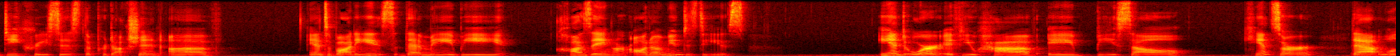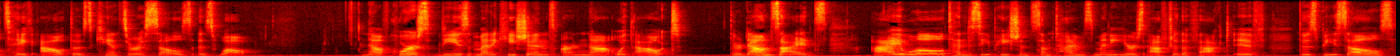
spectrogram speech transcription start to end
decreases the production of antibodies that may be causing our autoimmune disease. And or if you have a B cell cancer, that will take out those cancerous cells as well. Now, of course, these medications are not without their downsides. I will tend to see patients sometimes many years after the fact if those B cells,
